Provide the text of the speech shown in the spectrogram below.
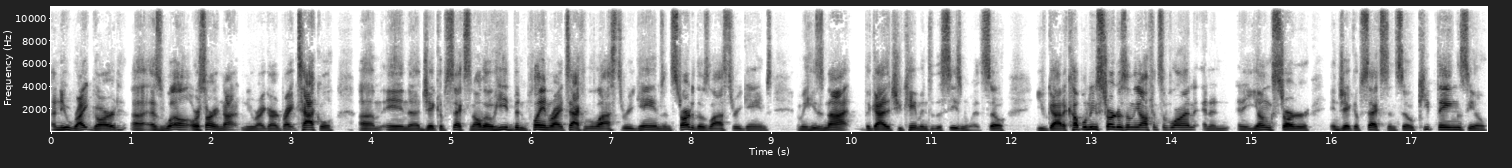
a new right guard uh, as well, or sorry, not new right guard, right tackle um, in uh, Jacob Sexton. Although he'd been playing right tackle the last three games and started those last three games, I mean, he's not the guy that you came into the season with. So you've got a couple new starters on the offensive line and a, and a young starter in Jacob Sexton. So keep things, you know,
